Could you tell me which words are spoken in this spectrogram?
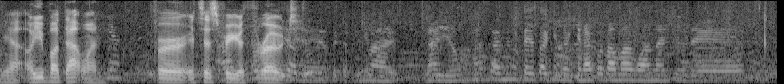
yeah. Oh, you bought that one. For it says for your throat. 今第4 3回目の製造品のきなこ玉ご案内中です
